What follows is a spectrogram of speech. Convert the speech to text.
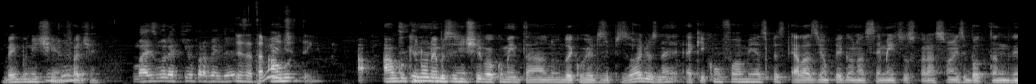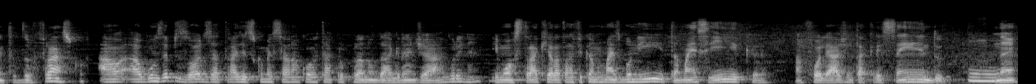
bem bonitinha, uhum. fadinha. Mais bonequinho para vender. Exatamente. Algo... Tem Algo que eu não lembro se a gente chegou a comentar no decorrer dos episódios, né? É que conforme as, elas iam pegando as sementes dos corações e botando dentro do frasco, alguns episódios atrás eles começaram a cortar pro plano da grande árvore, né? E mostrar que ela tá ficando mais bonita, mais rica, a folhagem tá crescendo, uhum. né?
